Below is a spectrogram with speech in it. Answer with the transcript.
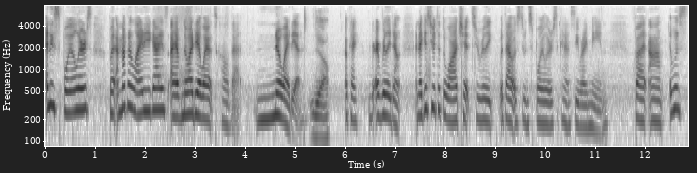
any spoilers, but I'm not gonna lie to you guys. I have no idea why it's called that. No idea. Yeah, Okay, I really don't. And I guess you would have to watch it to really, without us doing spoilers, to kind of see what I mean. But um, it was,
